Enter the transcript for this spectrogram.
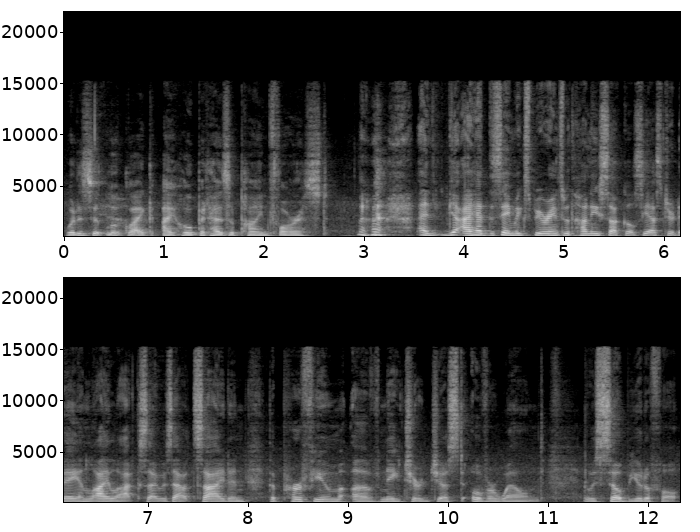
What does it look like? I hope it has a pine forest. and yeah, I had the same experience with honeysuckles yesterday and lilacs. I was outside and the perfume of nature just overwhelmed. It was so beautiful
